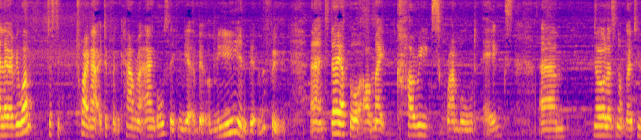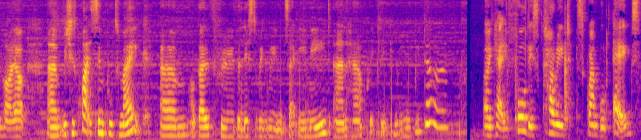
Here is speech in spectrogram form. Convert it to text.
Hello everyone, just trying out a different camera angle so you can get a bit of me and a bit of the food. And today I thought I'll make curried scrambled eggs. Um, no, let's not go too high up. Um, which is quite simple to make. Um, I'll go through the list of ingredients that you need and how quickly it can all be done. Okay, for this curried scrambled eggs,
